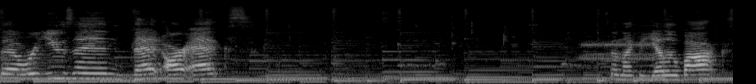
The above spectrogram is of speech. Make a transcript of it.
So we're using VetRx. It's in like a yellow box.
